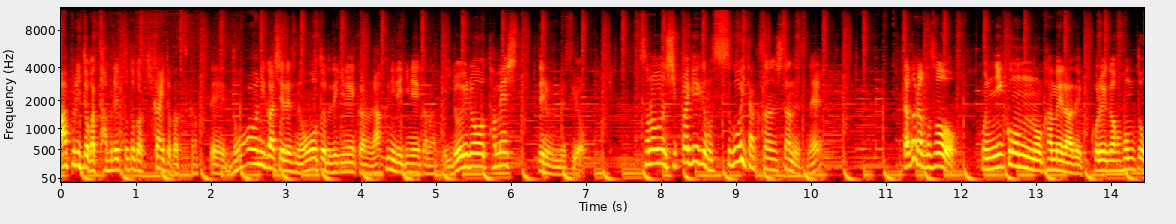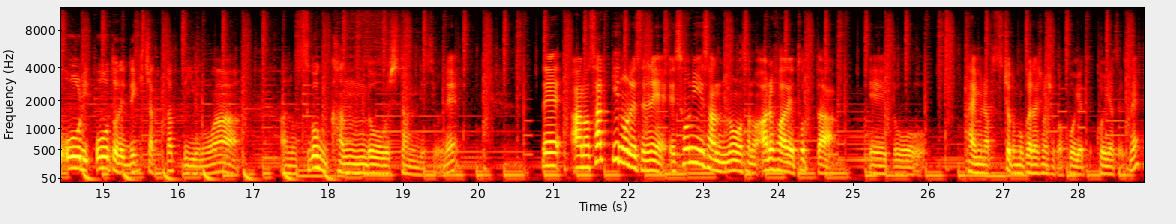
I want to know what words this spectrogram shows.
アプリとかタブレットとか機械とか使ってどうにかしてですねオートでできねえかな楽にできねえかなっていろいろ試してるんですよ。その分失敗経験もすごいたくさんしたんですね。だからこそこのニコンのカメラでこれが本当オートでできちゃったっていうのはあのすごく感動したんですよね。であのさっきのですねソニーさんのそのアルファで撮った、えーと、タイムラプスちょっともう一回出しましょうか。こういうやつこういうやつですね。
